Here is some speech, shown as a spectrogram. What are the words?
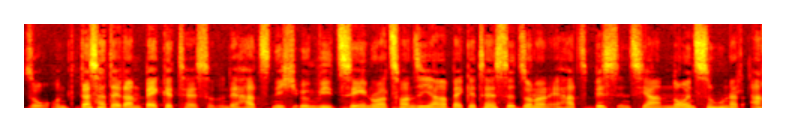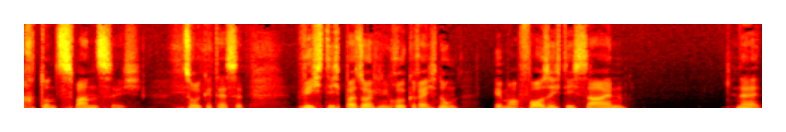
So, und das hat er dann backgetestet. Und er hat es nicht irgendwie 10 oder 20 Jahre backgetestet, sondern er hat es bis ins Jahr 1928 zurückgetestet. Wichtig bei solchen Rückrechnungen, immer vorsichtig sein. Ne?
